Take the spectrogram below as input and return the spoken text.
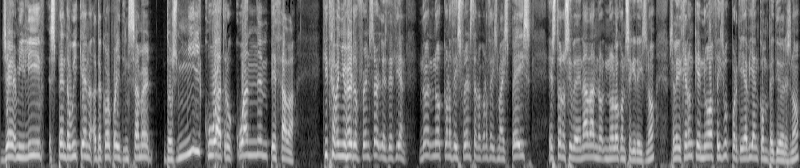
Jeremy Lee spent a weekend at the corporate in summer 2004. ¿Cuándo empezaba? Kid haven't you heard of Friendster? Les decían, no, no conocéis Friendster, no conocéis MySpace, esto no sirve de nada, no, no lo conseguiréis, ¿no? Se le dijeron que no a Facebook porque ya habían competidores, ¿no?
